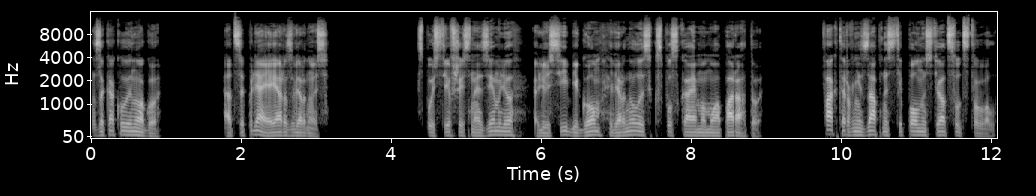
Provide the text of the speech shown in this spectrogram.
«За какую ногу?» Отцепляй, а я развернусь. Спустившись на землю, Люси бегом вернулась к спускаемому аппарату. Фактор внезапности полностью отсутствовал.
